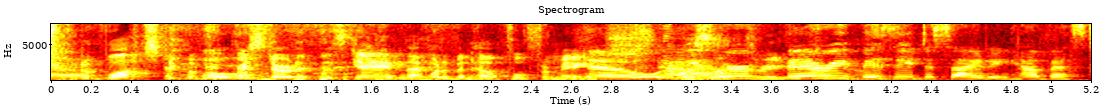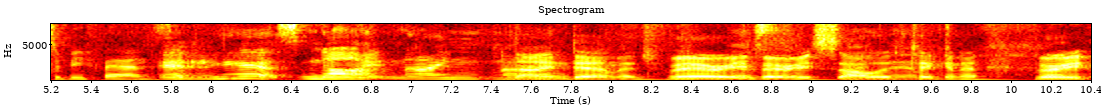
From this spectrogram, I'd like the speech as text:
should have watched it before we started this game. That would have been helpful for me. No, we was like were three very busy deciding how best to be fancy. And yes, nine, nine, nine. Nine damage. Very, Yes, very solid. Taking a very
